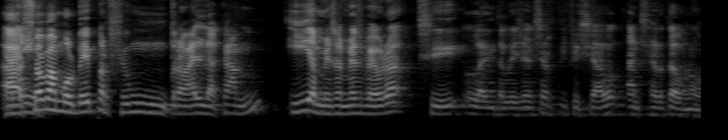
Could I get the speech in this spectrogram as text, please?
això va molt bé per fer un treball de camp i, a més a més, veure si la intel·ligència artificial encerta o no.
